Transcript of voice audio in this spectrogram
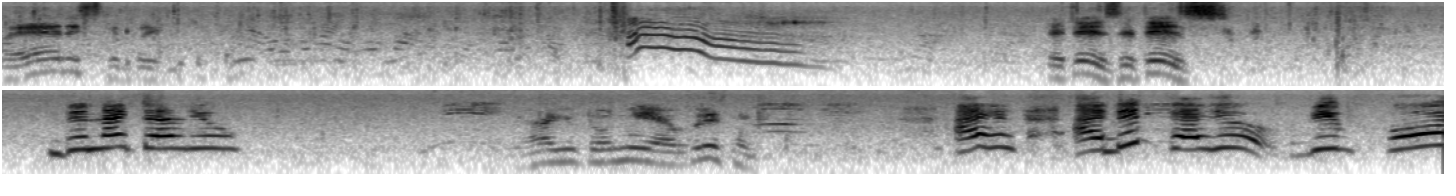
Very slippery. Ah! It is, it is. Didn't I tell you? Yeah, you told me everything. I I did tell you before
